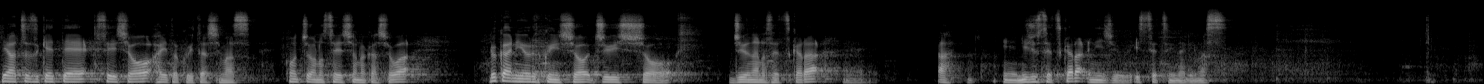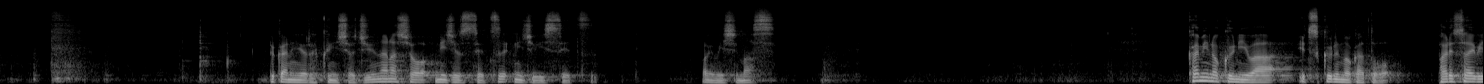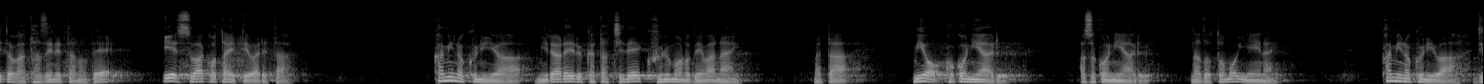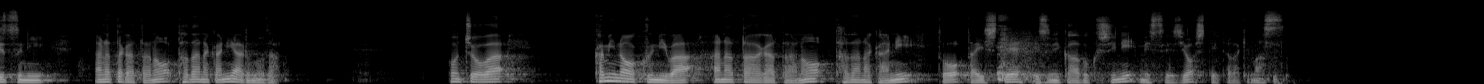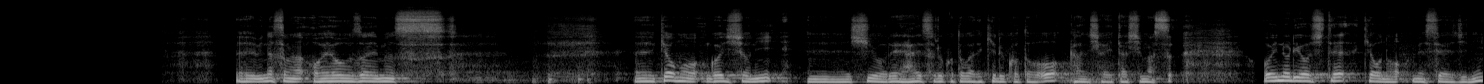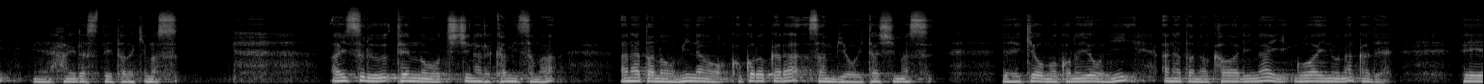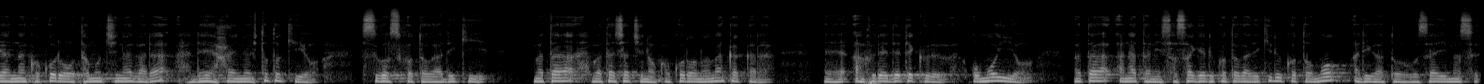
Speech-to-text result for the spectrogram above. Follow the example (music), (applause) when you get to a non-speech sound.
では続けて聖書を拝読いたします。今朝の聖書の箇所は、ルカによる福音書11章17節から、あ、20節から21節になります。ルカによる福音書17章20節21節お読みします。神の国はいつ来るのかとパリサイ人が尋ねたのでイエスは答えて言われた。神の国は見られる形で来るものではない。また見よここにあるあそこにあるなどとも言えない。神の国は実にあなた方のただ中にあるのだ。今朝は神の国はあなた方のただ中にと題して泉川牧師にメッセージをしていただきます。えー、皆様おはようございます、えー、今日もご一緒に、えー、主を礼拝することができることを感謝いたします。お祈りをして今日のメッセージに入らせていただきます。愛する天の父なる神様あなたの皆を心から賛美をいたします、え今日もこのようにあなたの変わりないご愛の中で平安な心を保ちながら礼拝のひとときを過ごすことができまた私たちの心の中からあふれ出てくる思いをまたあなたに捧げることができることもありがとうございます。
